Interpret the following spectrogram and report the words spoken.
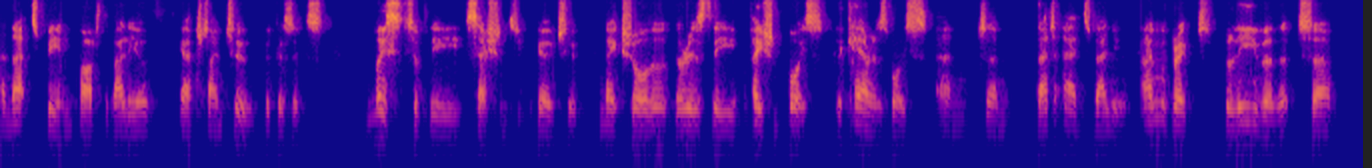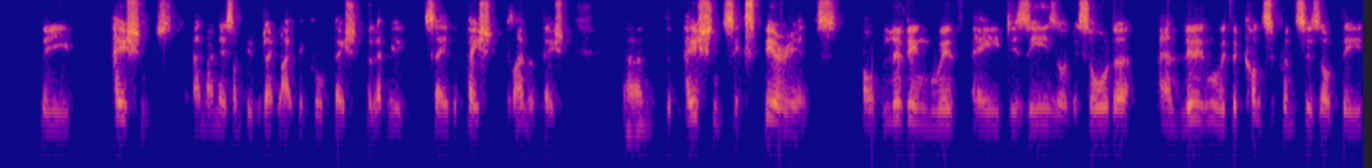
And that's been part of the value of Gastein too, because it's most of the sessions you go to make sure that there is the patient voice, the carer's voice, and um, that adds value. I'm a great believer that uh, the patient, and I know some people don't like being called patient, but let me say the patient, because I'm a patient, um, the patient's experience of living with a disease or disorder and living with the consequences of the,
